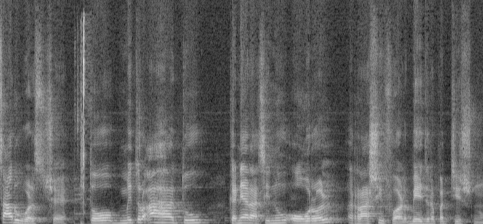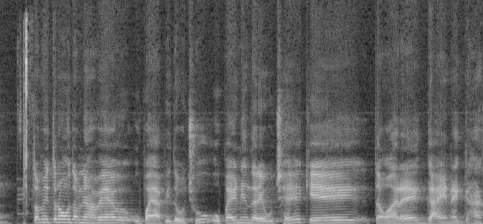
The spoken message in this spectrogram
સારું વર્ષ છે. તો મિત્રો, આ હતું કન્યા રાશિનું ઓવરઓલ રાશિફળ બે હજાર પચીસનું. તો મિત્રો, હું તમને હવે ઉપાય આપી દઉં છું. ઉપાયની અંદર એવું છે કે તમારે ગાયને ઘાસ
